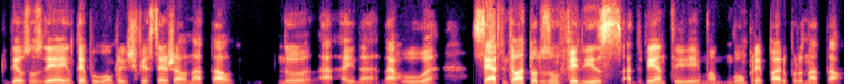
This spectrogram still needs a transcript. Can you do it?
que Deus nos dê aí um tempo bom para a gente festejar o Natal no, aí na, na rua, certo? Então, a todos um feliz advento e um bom preparo para o Natal.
